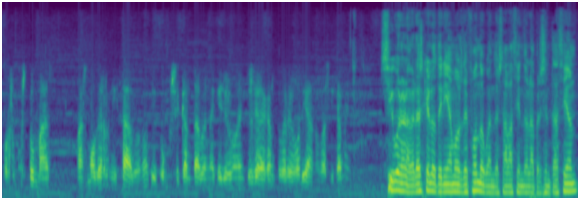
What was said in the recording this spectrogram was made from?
por supuesto más más modernizado, ¿no? que como se cantaba en aquellos momentos que era canto gregoriano, básicamente. Sí, bueno, la verdad es que lo teníamos de fondo cuando estaba haciendo la presentación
